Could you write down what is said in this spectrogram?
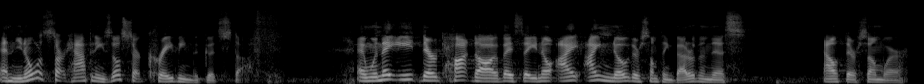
And you know what'll start happening is they'll start craving the good stuff. And when they eat their hot dog, they say, you know, I, I know there's something better than this out there somewhere.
